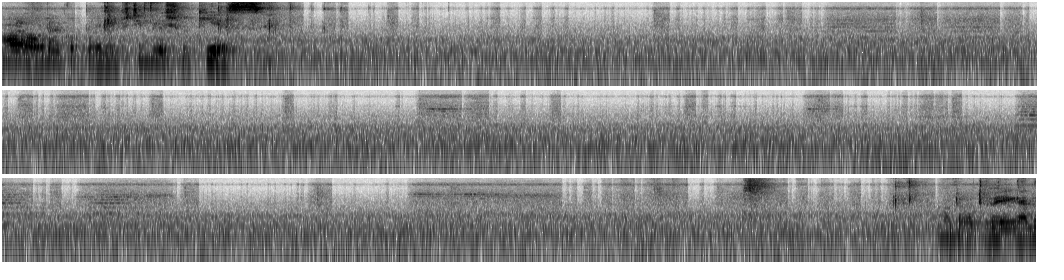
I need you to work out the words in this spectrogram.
আবার অর্ডার করতে হবে লিপস্টিকগুলো শুকিয়ে এসছে মোটামুটি হয়ে গেল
